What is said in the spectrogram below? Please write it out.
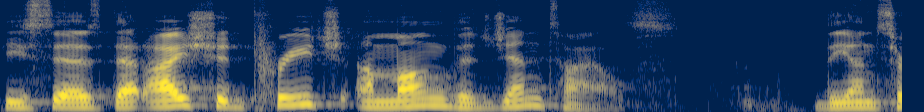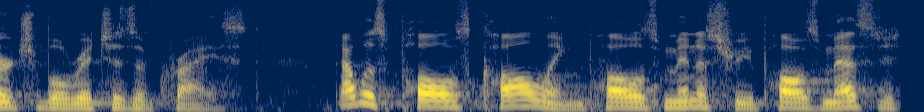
he says, That I should preach among the Gentiles the unsearchable riches of Christ. That was Paul's calling, Paul's ministry, Paul's message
